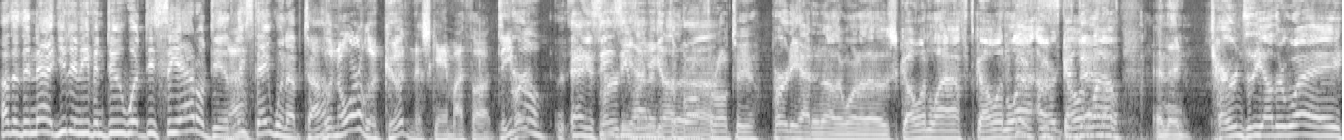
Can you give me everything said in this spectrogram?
other than that, you didn't even do what the Seattle did. No. At least they went up top. Lenoir looked good in this game. I thought. Deebo, Hey, it's Purdy easy when you get the ball uh, thrown to you. Purdy had another one of those going left, going left, or going left, and then turns the other way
